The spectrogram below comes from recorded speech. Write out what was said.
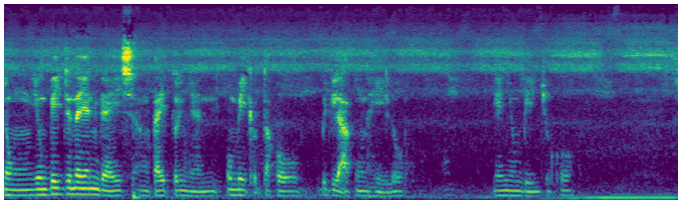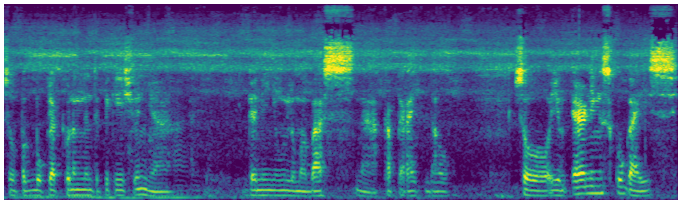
Nung yung video na yan guys, ang title niyan, umikot ako, bigla akong nahilo. Yan yung video ko. So pagbuklat ko ng notification niya, ganin yung lumabas na copyright daw. So yung earnings ko guys,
